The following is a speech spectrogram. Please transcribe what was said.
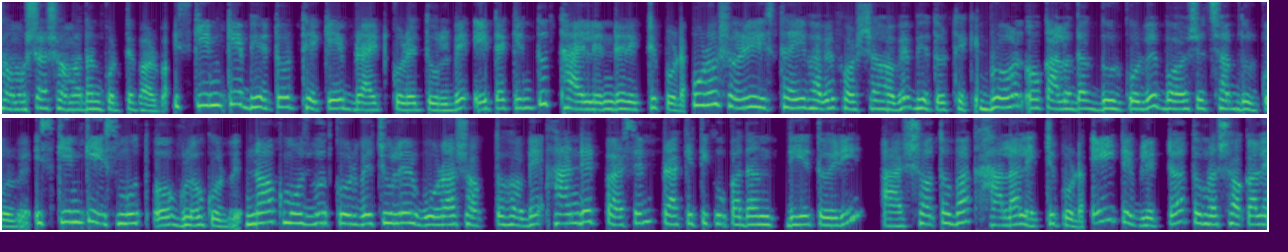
সমস্যার সমাধান করতে পারবা। স্কিনকে ভেতর থেকে ব্রাইট করে তুলবে, এটা কিন্তু থাইল্যান্ডের একটি প্রোডাক্ট পুরো শরীর স্থায়ী ভাবে ফর্সা হবে ভেতর থেকে। ব্রণ ও কালো দাগ দূর করবে, বয়সের ছাপ দূর করবে। স্কিনকে স্মুথ ও গ্লো করবে? নখ মজবুত করবে, চুলের গোড়া শক্ত হবে, হান্ড্রেড পার্সেন্ট প্রাকৃতিক উপাদান দিয়ে তৈরি, আর শতভাগ হালাল একটি প্রোডাক্ট এই ট্যাবলেটটা তোমরা সকালে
